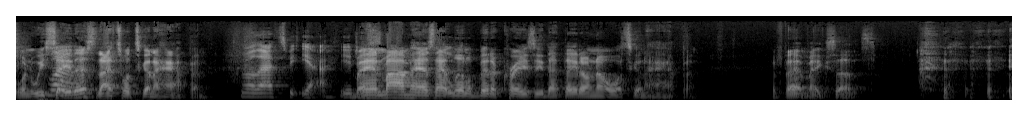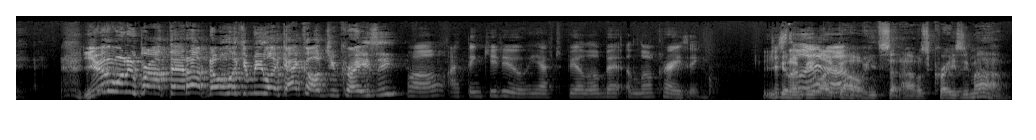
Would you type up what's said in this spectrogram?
when we say this that's what's going to happen Well, that's yeah. You just and mom has that little bit of crazy that they don't know what's going to happen if that makes sense you're the one who brought that up don't look at me like i called you crazy well, I think you do. You have to be a little bit, a little crazy. you're Just gonna be like oh he said i was crazy mom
